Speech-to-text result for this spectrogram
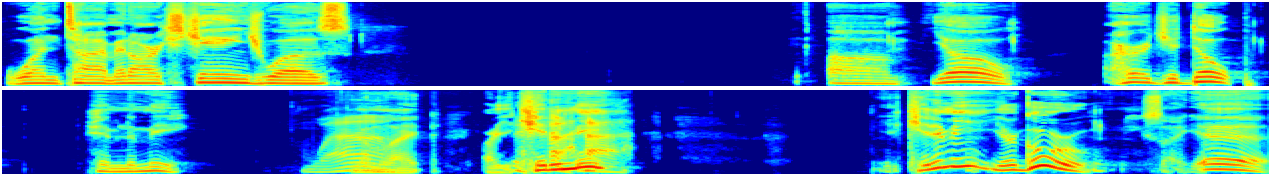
one time, and our exchange was, um, "Yo, I heard you're dope." Him to me. Wow. And I'm like, "Are you kidding me? You kidding me? You're a guru." He's like, "Yeah."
